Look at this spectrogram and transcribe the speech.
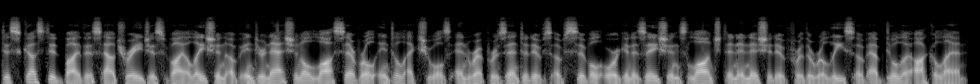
Disgusted by this outrageous violation of international law several intellectuals and representatives of civil organizations launched an initiative for the release of Abdullah Öcalan.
